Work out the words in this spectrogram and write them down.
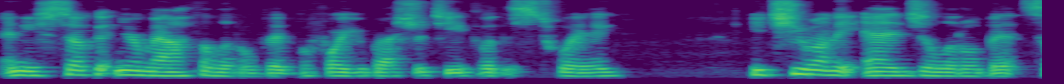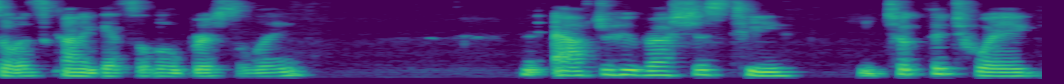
and you soak it in your mouth a little bit before you brush your teeth with this twig. You chew on the edge a little bit so it kind of gets a little bristly. And after he brushed his teeth, he took the twig,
